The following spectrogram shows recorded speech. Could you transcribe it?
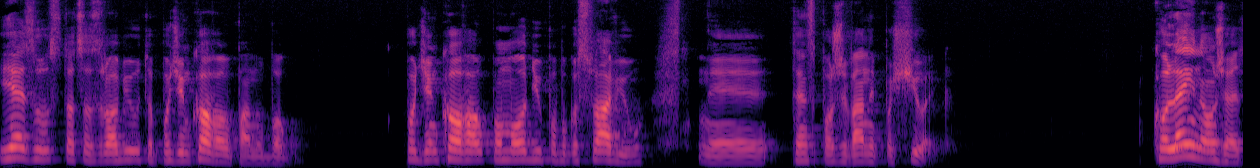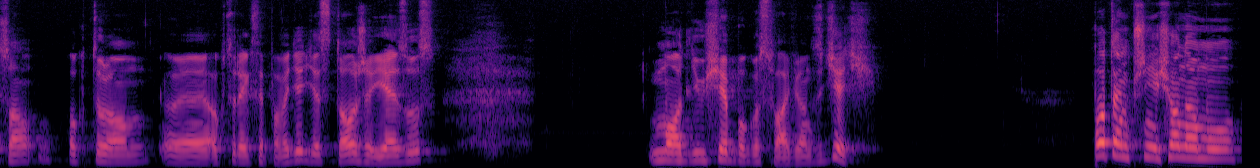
Jezus to, co zrobił, to podziękował Panu Bogu. podziękował, pomodlił, pobłogosławił y, ten spożywany posiłek. Kolejną rzeczą, o, którą, y, o której chcę powiedzieć, jest to, że Jezus modlił się błogosławiąc dzieci. Potem przyniesiono mu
